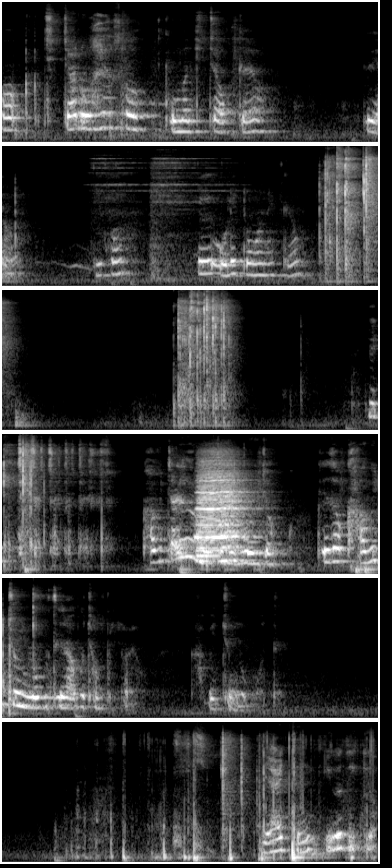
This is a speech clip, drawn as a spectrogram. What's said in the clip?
어, 진짜로 해서 보면 진짜 웃겨요. 그냥 이거 를 오랫동안 할게요. 착착착착착착 가위 모습이 보이죠? 그래서 가위춤 로봇이라고 전 불러요. 가위춤 로봇. 네, 하여튼 이거 드릴게요.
